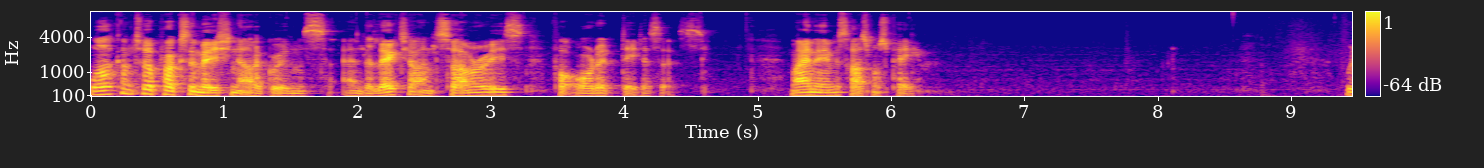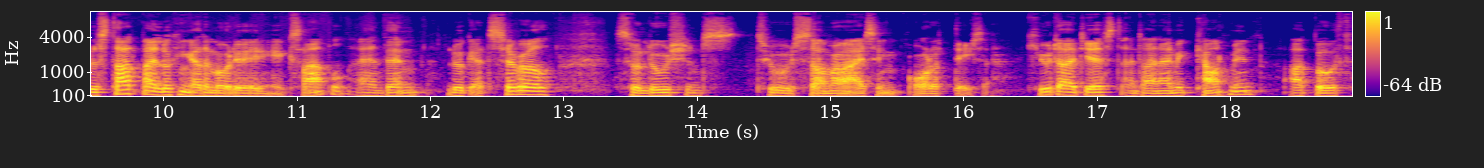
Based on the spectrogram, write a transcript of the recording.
Welcome to Approximation Algorithms and the lecture on summaries for ordered datasets. My name is Rasmus Pagh. We'll start by looking at a motivating example and then look at several solutions to summarizing ordered data. QDigest and dynamic countmin are both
